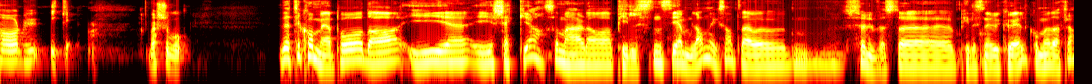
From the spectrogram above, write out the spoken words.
har du ikke. Vær så god. Dette kom jeg på da i, eh, i Tsjekkia, som er da pilsens hjemland. ikke sant? Det er jo Selveste pilsen UQL kommer jo derfra.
